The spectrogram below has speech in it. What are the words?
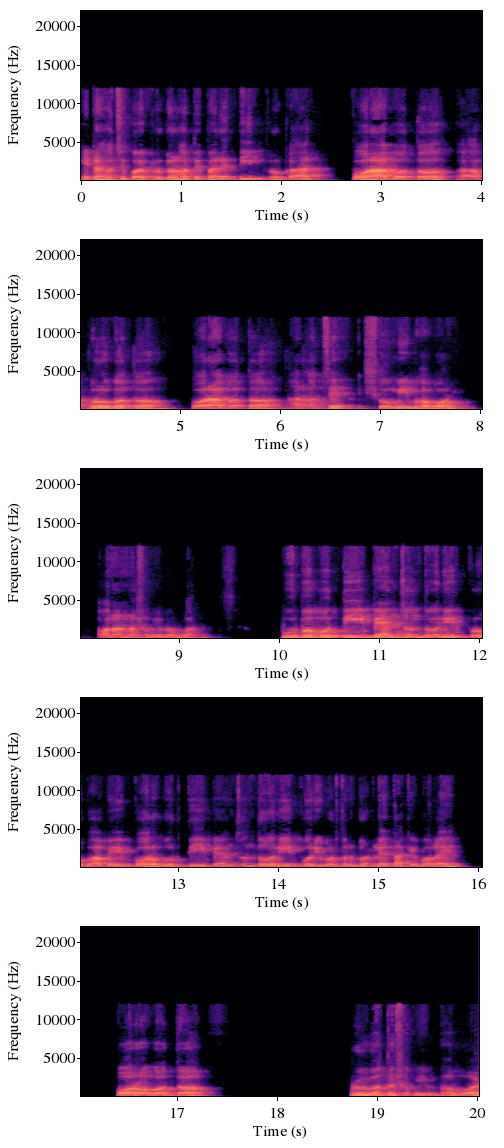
এটা হচ্ছে কয় প্রকার হতে পারে? তিন প্রকার, পরাগত প্রগত, পরাগত, আর হচ্ছে সমীভবন, অনন্য সমীভবন। পূর্ববর্তী ব্যঞ্জন ধ্বনির প্রভাবে পরবর্তী ব্যঞ্জন ধ্বনির পরিবর্তন ঘটলে তাকে বলে পরগত, প্রগত সমীভবন।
